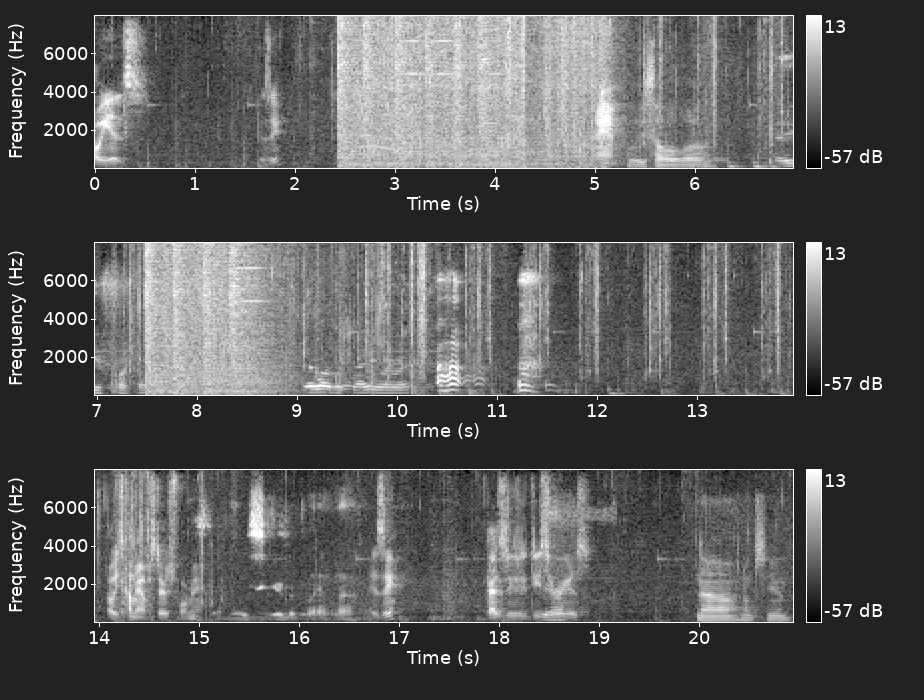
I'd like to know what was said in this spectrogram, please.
Oh, he is. Is he? Damn. Oh, he's hella low. Yeah, you fucked up. There was a guy, you were right. Uh-huh. Oh, he's coming upstairs for me. He's scared to plant now. Is he? Guys, do, do you see where he Yeah. is? No, I don't see him.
